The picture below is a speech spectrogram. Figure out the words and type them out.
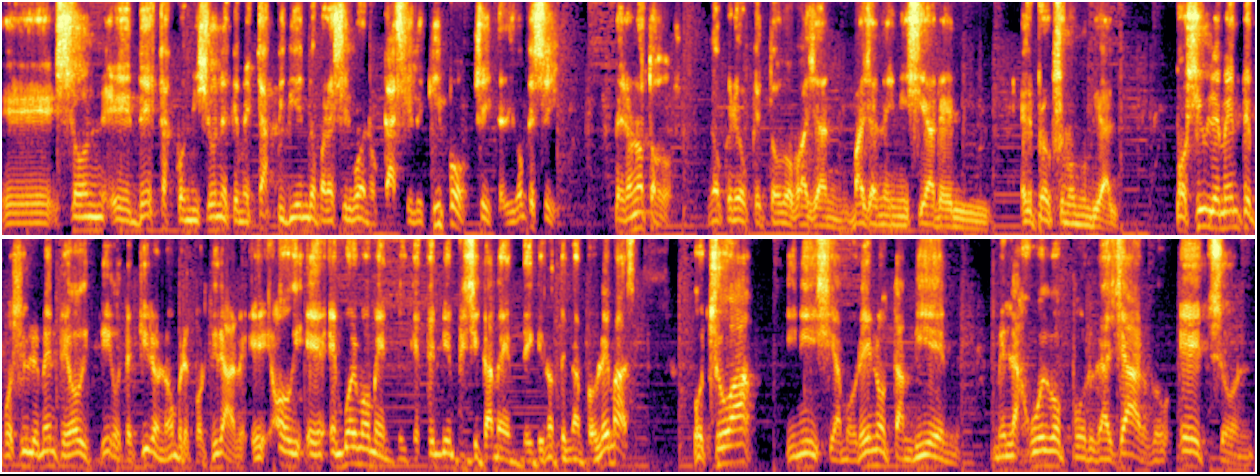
eh, son eh, de estas condiciones que me estás pidiendo para decir, bueno, casi el equipo, sí, te digo que sí, pero no todos. No creo que todos vayan, vayan a iniciar el, próximo mundial. Posiblemente, posiblemente hoy, digo, te tiro nombres por tirar, eh, hoy en buen momento y que estén bien físicamente y que no tengan problemas, Ochoa inicia, Moreno también, me la juego por Gallardo, Edson,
